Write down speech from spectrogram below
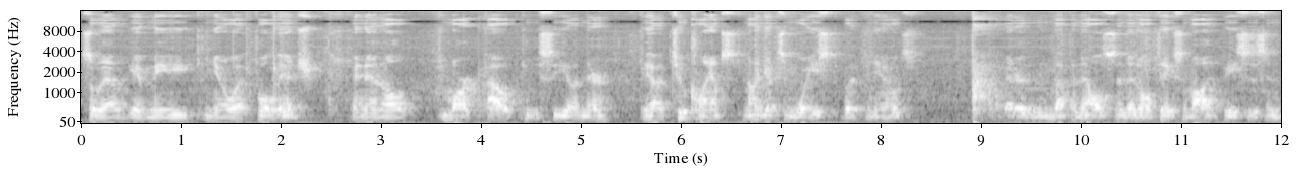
So that'll give me, you know, a full inch. And then I'll mark out, can you see on there? Yeah, two clamps. Now I get some waste, but you know, it's better than nothing else. And then I'll take some odd pieces and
